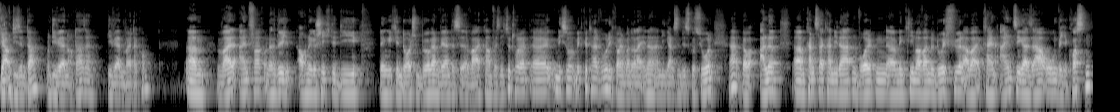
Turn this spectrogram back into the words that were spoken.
Ja, und die sind da und die werden auch da sein. Die werden weiterkommen. Ähm, weil einfach, und das ist natürlich auch eine Geschichte, die denke ich, den deutschen Bürgern während des äh, Wahlkampfes nicht so teuer, äh, nicht so mitgeteilt wurde. Ich kann mich mal daran erinnern an die ganzen Diskussionen. Ja, ich glaube, alle ähm, Kanzlerkandidaten wollten ähm, den Klimawandel durchführen, aber kein einziger sah irgendwelche Kosten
